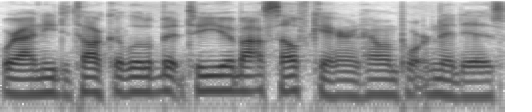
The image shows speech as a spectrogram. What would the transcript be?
where I need to talk a little bit to you about self care and how important it is.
